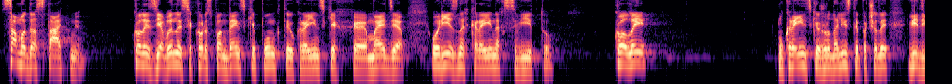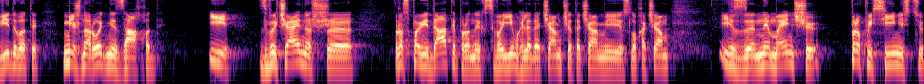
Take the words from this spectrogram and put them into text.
самодостатньою, коли з'явилися кореспондентські пункти українських е, медіа у різних країнах світу, коли українські журналісти почали відвідувати міжнародні заходи і, звичайно ж, е, розповідати про них своїм глядачам, читачам і слухачам із не меншою професійністю,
